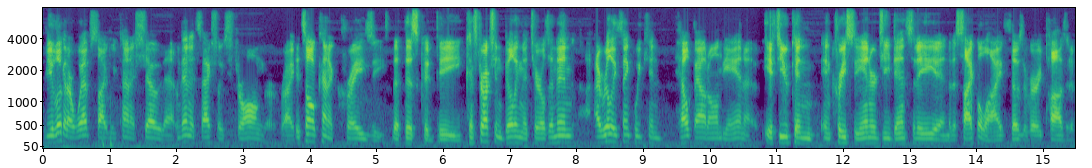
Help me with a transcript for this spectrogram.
you look at our website, we kind of show that. And then it's actually stronger, right? It's all kind of crazy that this could be construction building materials. And then I really think we can help out on the anode. If you can increase the energy density and the cycle life, those are very positive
